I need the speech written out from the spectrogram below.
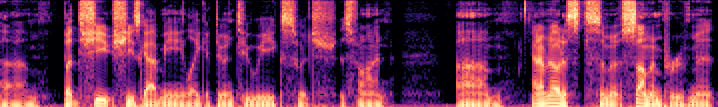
Um, but she she's got me like doing two weeks, which is fine. Um, and I've noticed some some improvement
